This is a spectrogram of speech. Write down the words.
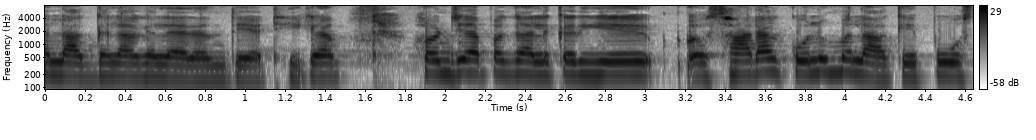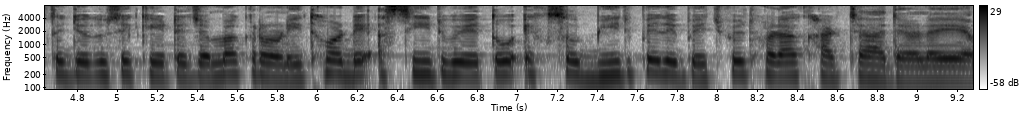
ਅਲੱਗ-ਅਲੱਗ ਲੈ ਲੈਂਦੇ ਆ, ਠੀਕ ਆ? ਹੁਣ ਜੇ ਆਪਾਂ ਗੱਲ ਕਰੀਏ ਸਾਰਾ ਕੁੱਲ ਮਿਲਾ ਕੇ ਪੋਸਟ ਤੇ ਜੇ ਤੁਸੀਂ ਕਿੱਟ ਜਮ੍ਹਾਂ ਕਰਾਉਣੀ, ਤੁਹਾਡੇ 80 ਰੁਪਏ ਤੋਂ 120 ਰੁਪਏ ਦੇ ਵਿੱਚ ਵਿੱਚ ਥੋੜਾ ਖਰਚਾ ਆ ਜਾਣਾ ਹੈ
